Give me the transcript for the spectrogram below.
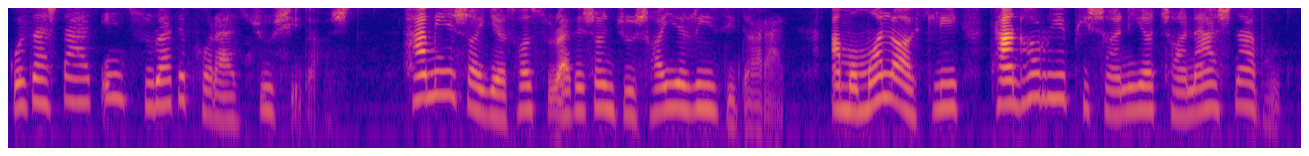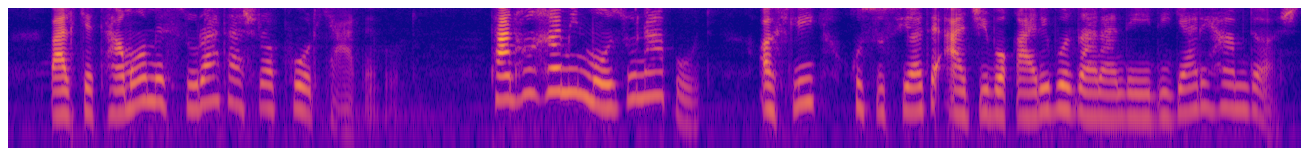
گذشته از این صورت پر از جوشی داشت. همه شاگردها صورتشان جوشهای ریزی دارد. اما مال آکلی تنها روی پیشانی یا چانهش نبود بلکه تمام صورتش را پر کرده بود. تنها همین موضوع نبود. آکلی خصوصیات عجیب و غریب و زننده دیگری هم داشت.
